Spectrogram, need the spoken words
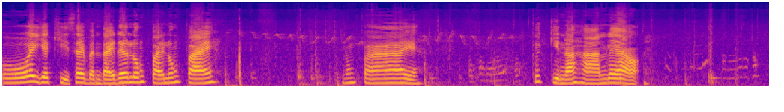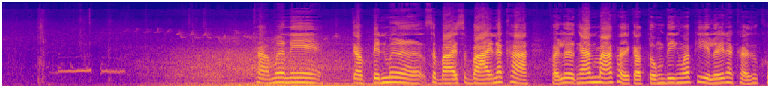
โอ้ย อย่าขี่ใส่บันไดเด้อลงไปลงไป ลงไปคือกินอาหารแล้ว ค่ะเมื่อนี้ก็เป็นเมื่อสบายสบายนะคะข่อยเลิกงานมาข่อยก็ตรงดิ่งว่าพี่เลยนะคะทุกค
